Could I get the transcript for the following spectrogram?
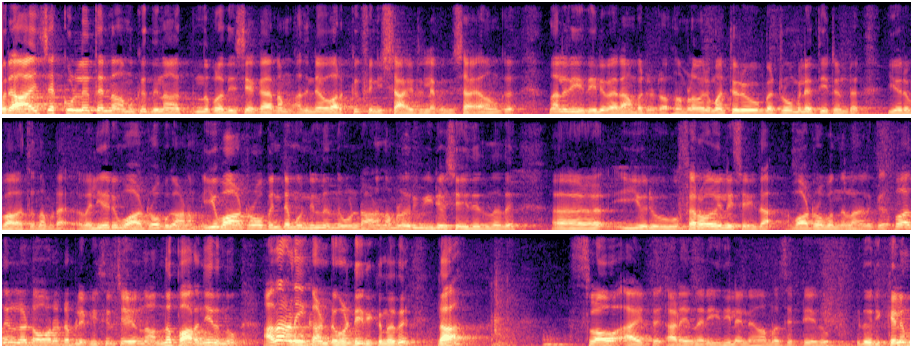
ഒരാഴ്ചക്കുള്ളിൽ തന്നെ നമുക്ക് ഇതിനകത്തുനിന്ന് പ്രതീക്ഷിക്കാം. കാരണം അതിന്റെ വർക്ക് ഫിനിഷ് ആയിട്ടില്ല. ഫിനിഷ് ആയാൽ നമുക്ക് നല്ല രീതിയിൽ വരാൻ പറ്റും കേട്ടോ നമ്മൾ ഒരു മറ്റൊരു ബെഡ്റൂമിൽ എത്തിയിട്ടുണ്ട്. ഈ ഒരു ഭാഗത്ത് നമ്മുടെ വലിയൊരു വാർഡ്രോബ് കാണാം. ഈ വാർഡ്രോബിന്റെ മുന്നിൽ നിന്നുകൊണ്ടാണ് നമ്മളൊരു വീഡിയോ ചെയ്തിരുന്നത്. ഈ ഒരു ഫെറോയിൽ ചെയ്ത വാർഡ്രോബ് എന്നുള്ള നിലയ്ക്ക്. അപ്പോൾ അതിനുള്ള ഡോറ് ഡബ്ല്യു പി സിയിൽ ചെയ്യുന്ന അന്ന് പറഞ്ഞിരുന്നു. അതാണ് ഈ കണ്ടുകൊണ്ടിരിക്കുന്നത്. ഇതാ സ്ലോ ആയിട്ട് അടയുന്ന രീതിയിൽ തന്നെ നമ്മൾ സെറ്റ് ചെയ്തു. ഇതൊരിക്കലും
